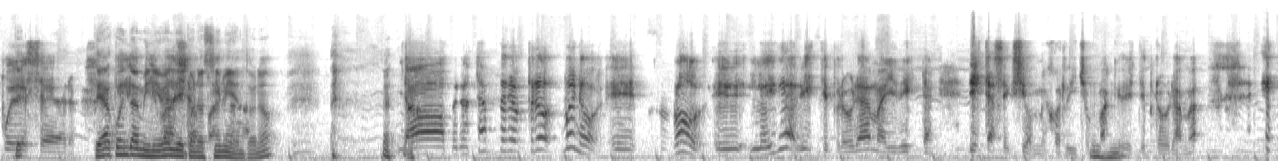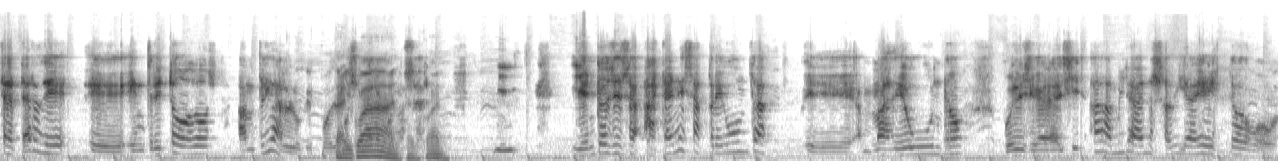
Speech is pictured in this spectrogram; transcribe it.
puede te- ser. Te das cuenta que- mi nivel de conocimiento, para- ¿no? No, pero está, pero, pero bueno, eh, eh, la idea de este programa y de esta, de esta sección, mejor dicho, más que de este programa, es tratar de, eh, entre todos, ampliar lo que Tal podemos a cual, conocer. tal cual. Y, y entonces, hasta en esas preguntas, eh, más de uno puede llegar a decir, ah, mira, no sabía esto. o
